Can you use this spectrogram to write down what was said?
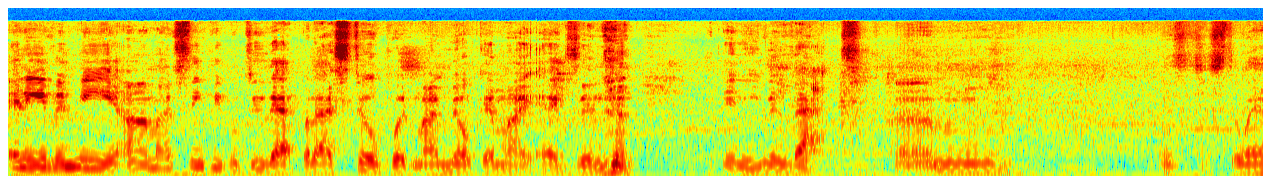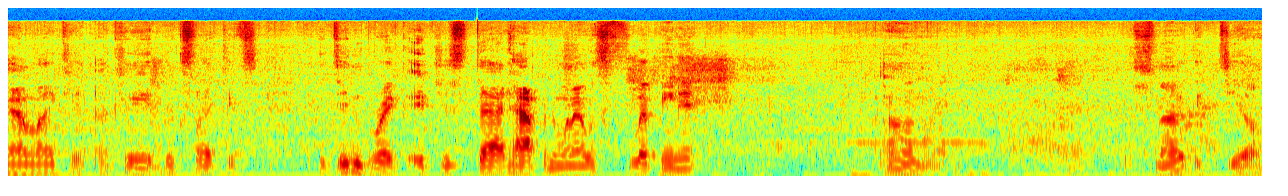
And even me, um, I've seen people do that, but I still put my milk and my eggs in, and even that. Um, it's just the way I like it. Okay, it looks like it's, it didn't break. It just, that happened when I was flipping it. Um, it's not a big deal.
